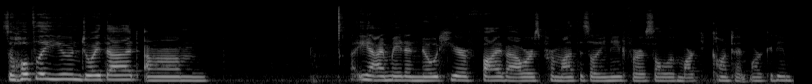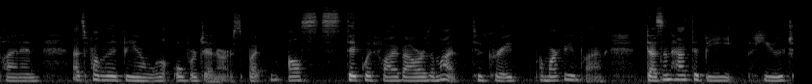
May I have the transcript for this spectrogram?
So hopefully you enjoyed that. Um, yeah, I made a note here five hours per month is all you need for a solid market content marketing plan, and that's probably being a little over generous, but I'll stick with five hours a month to create a marketing plan. Doesn't have to be huge,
